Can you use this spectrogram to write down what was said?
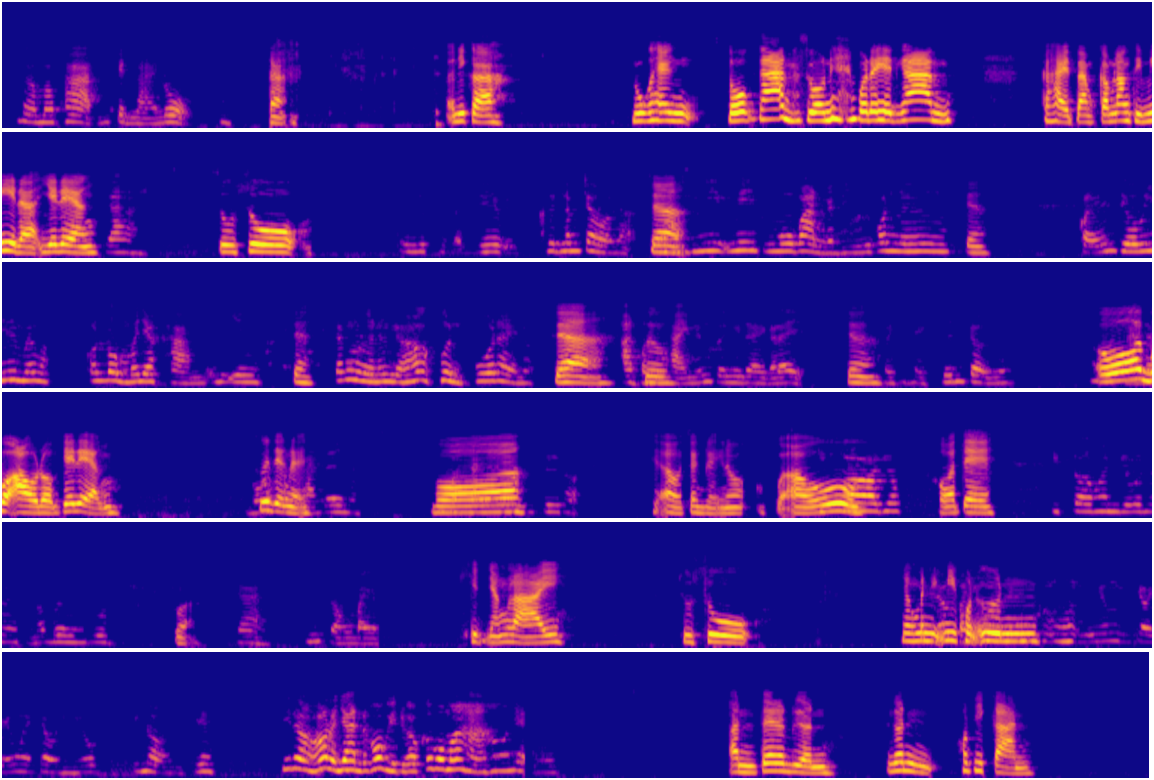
ทั้งอัมพาตมันเป็นหลายโรคอันนี้ก็หนูก็แห่งตกงาน ช่วงนี้บ่ได้เฮ็ดงาน ก็ให้ตามกำลังที่มีแหละยายแดง จ้า สู้ เป็นอยู่แบบนี้คือน้ำเจ้าน่ะจ้ะ มีมีหมู่บ้านก็ดีคนหนึงๆจ้ะ ก่อนเดี๋ยวมีนึงแบบว่าก็ล่มมาอยาขามอีอิงจ้ะ จักมือหนึงเดี๋ยวเขาก็ฟื้นฟูได้เนาะจ้าอาจสู้สิขายเงินตัวนี้ได้ก็ได้จ้าไปให้คืนเจ้าอยู่โอ้ยบ่เอาดอกยายแดง คือจังไหน ขายด้นะบ่ขายได้ซื้อเถอะให้เอาจังไดเนาะบ่เอา ติดต่ออยู่ขอแต่ ติดต่อเพิ่นอยู่เพิ่นว่าสิมาเบิ่งอยู่ว่า จ้า มีสองใบคิดหยังหลายสู้ๆยังมันมีคนอื่น ยังเจ้ายังว่าเจ้าดีอยู่พี่น้องอีกเด้พี่น้องเฮาน่ะย่านโควิดเขาคือบ่มาหาเฮาเนี่ยอันแต่ละเดือนเงินคนพิการ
